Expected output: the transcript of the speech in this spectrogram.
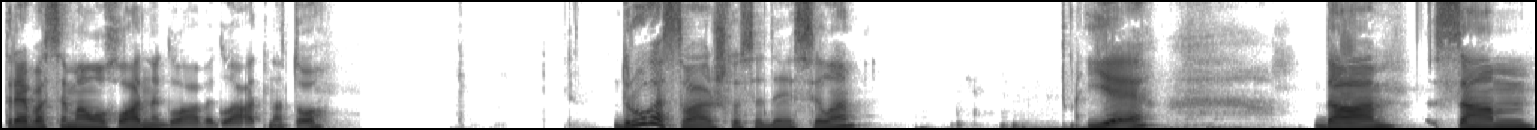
treba se malo hladne glave gledati na to. Druga stvar što se desila je da sam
